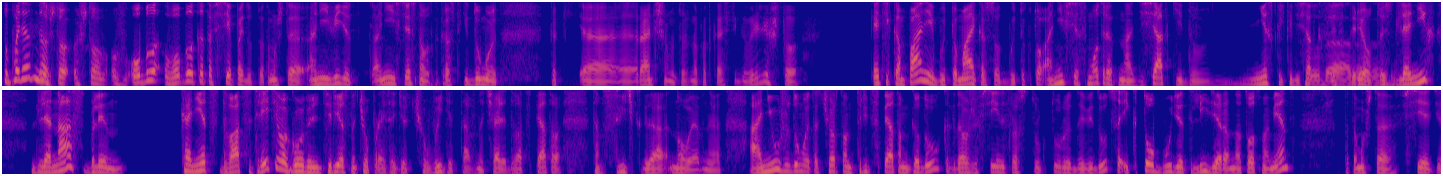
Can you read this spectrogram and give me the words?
ну, понятно дело, что, что в, обла- в облако-то все пойдут, потому что они видят, они, естественно, вот как раз-таки думают, как э, раньше мы тоже на подкасте говорили, что эти компании, будь то Microsoft, будь то кто, они все смотрят на десятки, несколько десятков ну, да, лет вперед. Да, да, то есть для них, для нас, блин, конец 23-го года интересно, что произойдет, что выйдет а в начале 25-го, там Switch, когда новый обновят. А они уже думают о чертом 35-м году, когда уже все инфраструктуры доведутся, и кто будет лидером на тот момент, потому что все эти,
